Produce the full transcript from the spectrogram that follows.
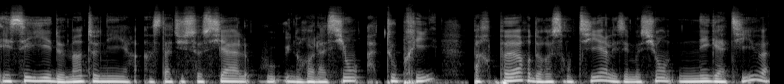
essayer de maintenir un statut social ou une relation à tout prix par peur de ressentir les émotions négatives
